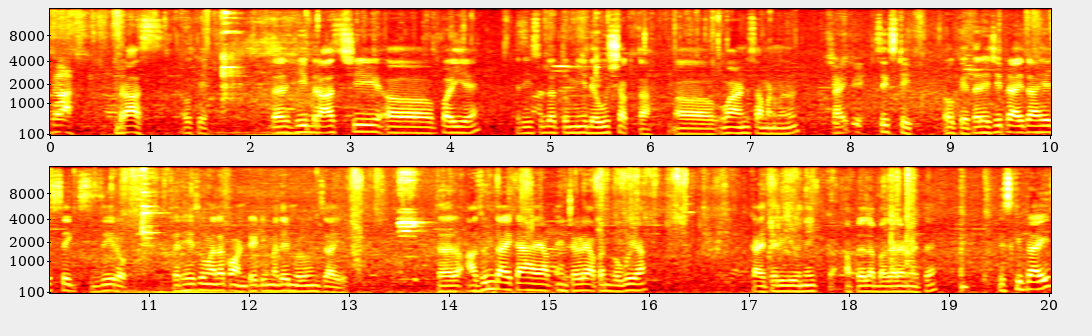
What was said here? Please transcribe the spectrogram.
ग्लास ब्रास ओके तर ही ब्रासची पळी आहे. तर ही सुद्धा तुम्ही देऊ शकता वाण सामान म्हणून. प्राईस सिक्स्टी ओके तर ह्याची प्राईस आहे सिक्स झिरो तर हे तुम्हाला क्वांटिटीमध्ये मिळून जाईल. तर अजून काय काय आहे यांच्याकडे आपण बघूया. काहीतरी युनिक आपल्याला बघायला मिळतं आहे इसकी प्राईस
